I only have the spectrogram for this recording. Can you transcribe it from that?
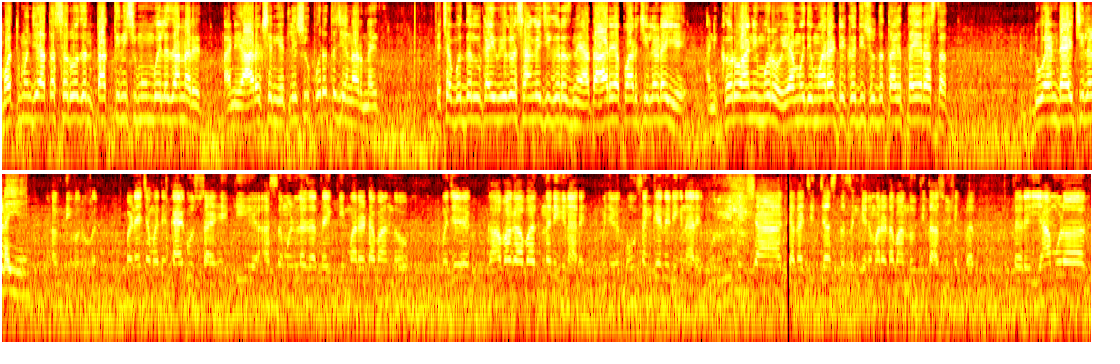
मत म्हणजे आता सर्वजण ताकदीनिशी मुंबईला जाणार आहेत आणि आरक्षण घेतल्याशिवाय परतच येणार नाहीत. त्याच्याबद्दल काही वेगळं सांगायची गरज नाही. आता आर्या पारची लढाई आहे आणि करो आणि मरो यामध्ये मराठी कधीसुद्धा ता तयार असतात. डू अँड डायची लढाई आहे. अगदी बरोबर. पण याच्यामध्ये काय गोष्ट आहे की असं म्हणलं जात आहे की मराठा बांधव म्हणजे गावागावातनं निघणार आहे. म्हणजे बहुसंख्येने निघणार आहे. पूर्वीपेक्षा कदाचित जास्त संख्येने मराठा बांधव तिथं असू शकतात. तर यामुळं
